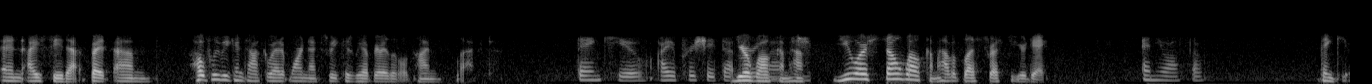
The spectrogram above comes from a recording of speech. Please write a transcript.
and I see that. But um, hopefully, we can talk about it more next week because we have very little time left. Thank you. I appreciate that. You're welcome. Have, you are so welcome. Have a blessed rest of your day. And you also. Thank you.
